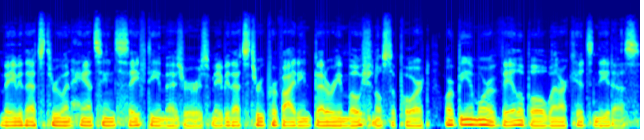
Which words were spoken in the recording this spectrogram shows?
Maybe that's through enhancing safety measures. Maybe that's through providing better emotional support or being more available when our kids need us.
